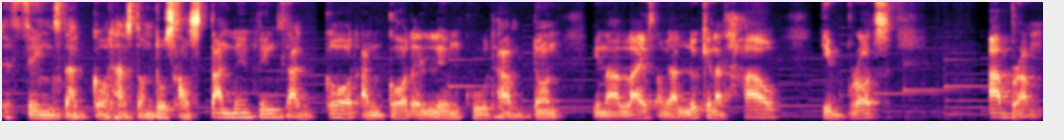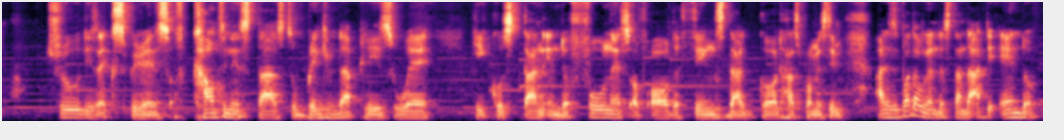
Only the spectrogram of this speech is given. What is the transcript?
the things that God has done, those outstanding things that God and God alone could have done in our lives. And we are looking at how He brought Abram through this experience of counting his stars to bring him to that place where he could stand in the fullness of all the things that God has promised him. And it's important we understand that at the end of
